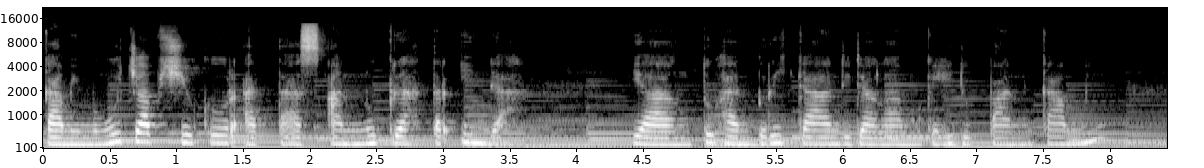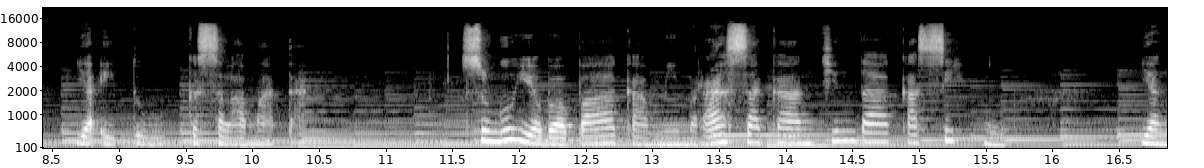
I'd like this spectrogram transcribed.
Kami mengucap syukur atas anugerah terindah yang Tuhan berikan di dalam kehidupan kami, yaitu keselamatan. Sungguh ya Bapa, kami merasakan cinta kasih-Mu yang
